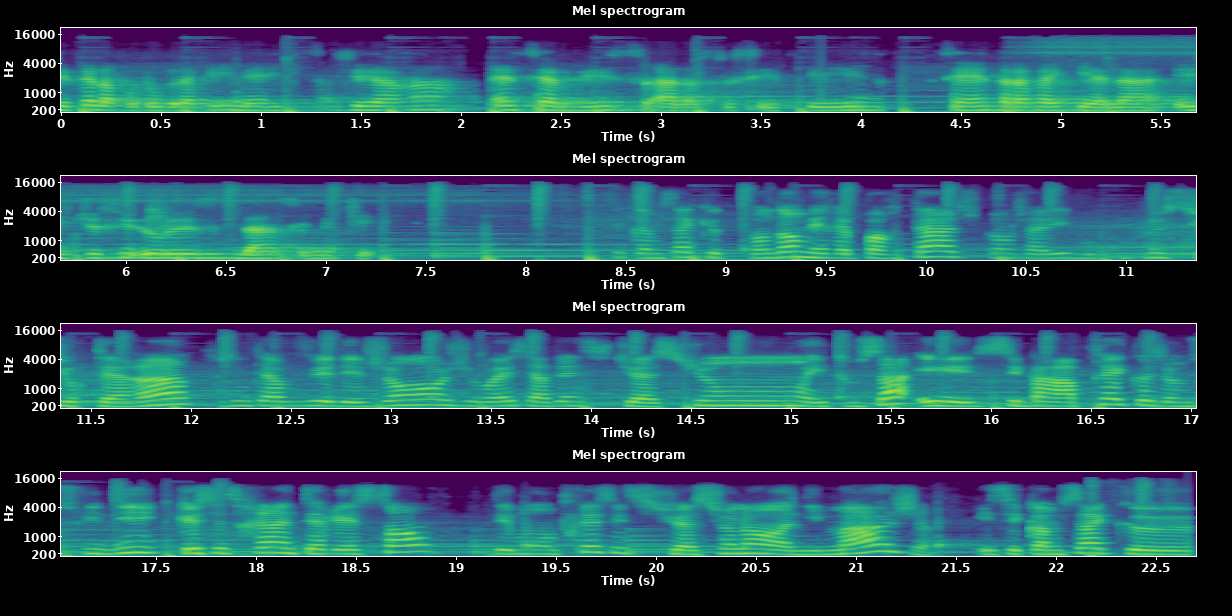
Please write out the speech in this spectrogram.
j'ai fait la photographie, mais rends un service à la société. C'est un travail qui est là et je suis heureuse dans ce métier. C'est comme ça que pendant mes reportages, quand j'allais beaucoup plus sur terrain, j'interviewais des gens, je voyais certaines situations et tout ça. Et c'est par après que je me suis dit que ce serait intéressant de montrer ces situations-là en images. Et c'est comme ça que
